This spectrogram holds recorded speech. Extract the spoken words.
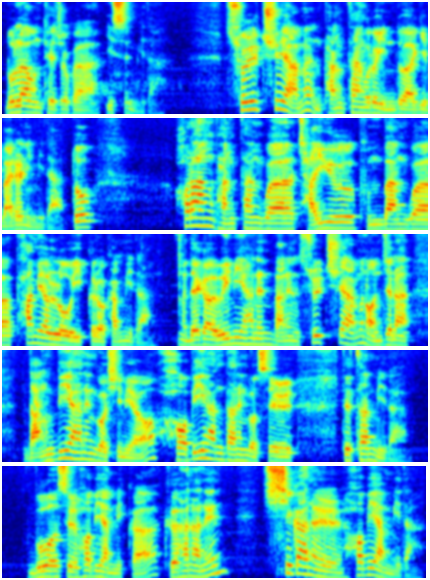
놀라운 대조가 있습니다. 술 취함은 방탕으로 인도하기 마련입니다. 또 허랑 방탕과 자유 분방과 파멸로 이끌어 갑니다. 내가 의미하는 바는 술 취함은 언제나 낭비하는 것이며 허비한다는 것을 뜻합니다. 무엇을 허비합니까? 그 하나는 시간을 허비합니다.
